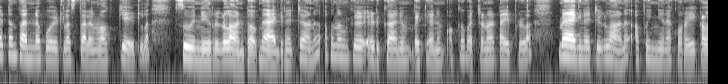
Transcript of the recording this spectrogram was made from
ഏട്ടൻ തന്നെ പോയിട്ടുള്ള സ്ഥലങ്ങളൊക്കെ ആയിട്ടുള്ള സുവനീറുകളാണ് കേട്ടോ മാഗ്നറ്റാണ് അപ്പോൾ നമുക്ക് എടുക്കാനും വെക്കാനും ഒക്കെ പറ്റണ ടൈപ്പുള്ള മാഗ്നറ്റുകളാണ് അപ്പോൾ ഇങ്ങനെ കുറേ കളക്ട്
